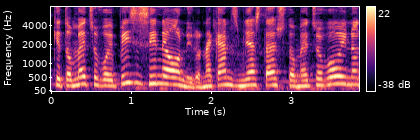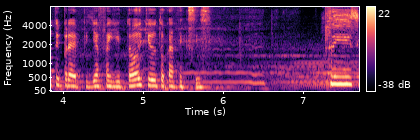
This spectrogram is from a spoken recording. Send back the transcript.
Και το Μέτσοβο επίσης είναι όνειρο. Να κάνεις μια στάση στο Μέτσοβο είναι ό,τι πρέπει για φαγητό και ούτω καθεξή.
